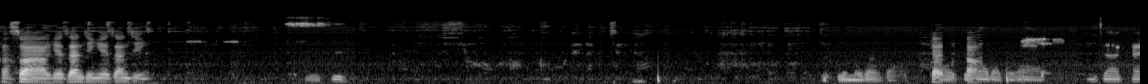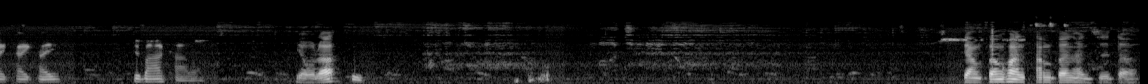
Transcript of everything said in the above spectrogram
啊算了，给三井给三井，也是。也没办法，好给盖不到。他，吧，给他，你现在开开开，去帮他卡吧。有了，两分换三分很值得，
